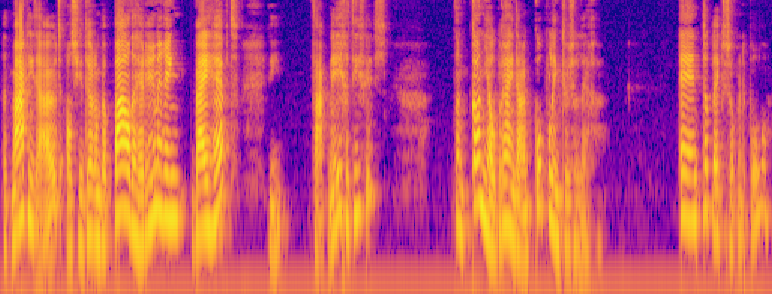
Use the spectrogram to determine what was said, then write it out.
Het maakt niet uit. Als je er een bepaalde herinnering bij hebt, die vaak negatief is, dan kan jouw brein daar een koppeling tussen leggen. En dat bleek dus ook met de pollen.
